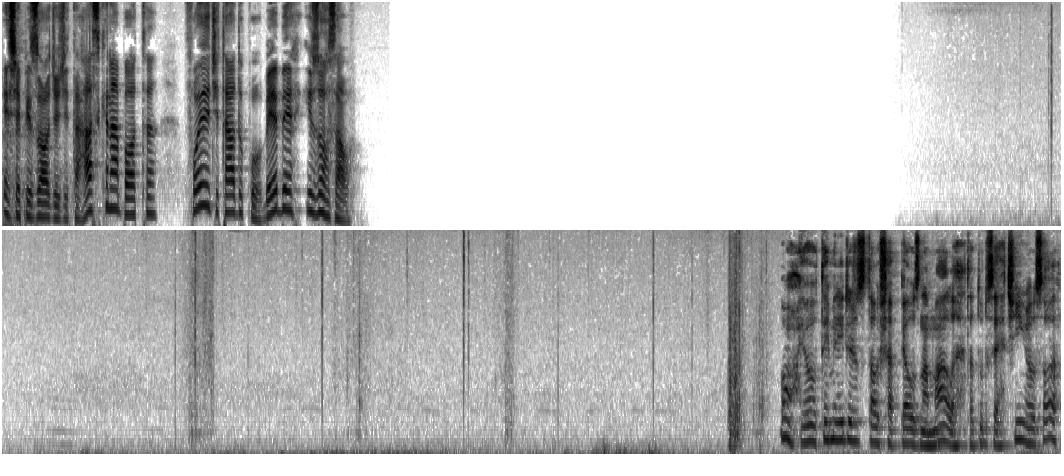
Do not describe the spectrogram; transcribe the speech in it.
Este episódio de Tarrasque na Bota foi editado por Beber e Zorzal. Bom, eu terminei de ajustar os chapéus na mala, tá tudo certinho, eu só.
